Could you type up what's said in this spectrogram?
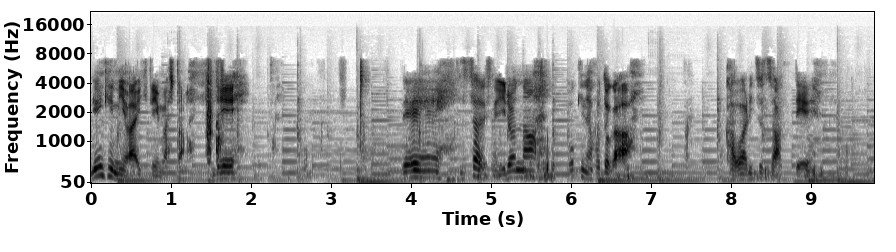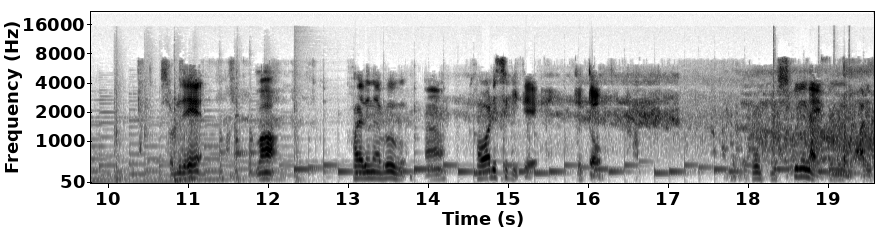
元気には生きていました。で、で、実はですね、いろんな大きなことが変わりつつあって、それで、まあ、帰れない部分、あ変わりすぎて、ちょっと、報告しきれない部分もありつ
